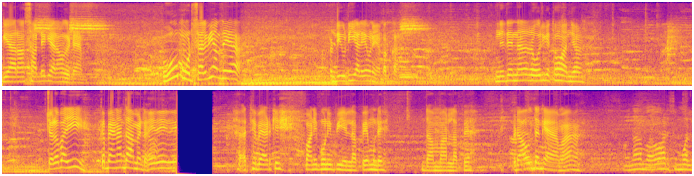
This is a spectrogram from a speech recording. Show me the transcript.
11 11:30 ਹੋ ਗਏ ਟਾਈਮ। ਉਹ ਮੋਟਰਸਾਈਕਲ ਵੀ ਆਉਂਦੇ ਆ। ਡਿਊਟੀ ਵਾਲੇ ਹੋਣੇ ਆ ਪੱਕਾ ਨਹੀਂ ਤੇ ਇਹਨਾਂ ਦਾ ਰੋਜ਼ ਕਿੱਥੋਂ ਆਣ ਜਾਣ ਚਲੋ ਭਾਜੀ ਕਿ ਬਹਿਣਾ 10 ਮਿੰਟ ਨਹੀਂ ਨਹੀਂ ਇੱਥੇ ਬੈਠ ਕੇ ਪਾਣੀ ਪੂਣੀ ਪੀਣ ਲੱਗ ਪਏ ਮੁੰਡੇ ਦਮ ਮਾਰਨ ਲੱਗ ਪਿਆ ਰਾਹੁਲ ਤਾਂ ਕਿਆ ਵਾ ਉਹਨਾਂ ਨੂੰ ਮਾਰੋ ਹਰ ਸਮੂਲ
